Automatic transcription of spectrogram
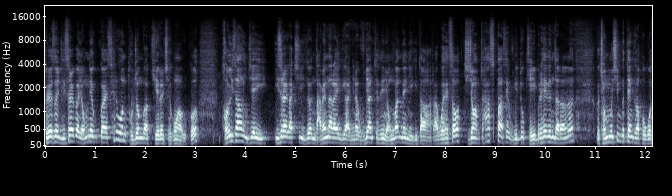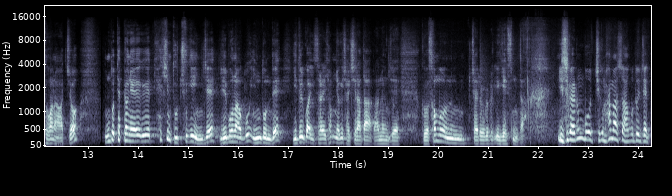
그래서 이스라엘과 영내 국가의 새로운 도전과 기회를 제공하고 있고 더 이상 이제 이- 이스라엘 같이 이건 남의 나라 얘기가 아니라 우리한테는 연관된 얘기다라고 해서 지정학적 핫스팟에 우리도 개입을 해야 된다라는 그 전문 싱크탱크가 보고서가 나왔죠. 인도 태평양의 핵심 두 축이 이제 일본하고 인도인데 이들과 이스라엘 협력이 절실하다라는 이제 그 서문 자료를 얘기했습니다. 이스라엘은 뭐 지금 하마스하고도 이제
